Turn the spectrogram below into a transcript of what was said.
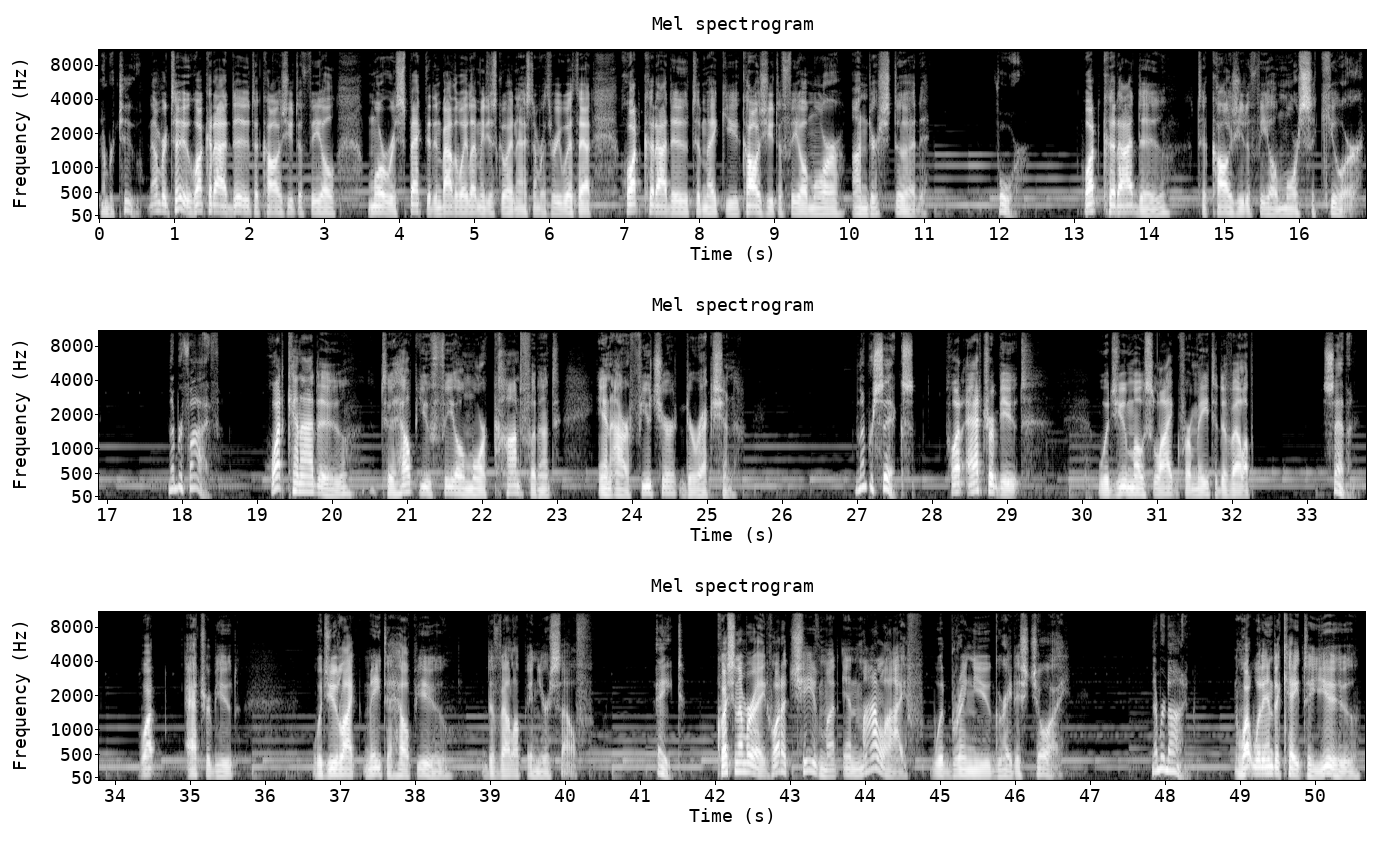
Number two. Number two, what could I do to cause you to feel more respected? And by the way, let me just go ahead and ask number three with that. What could I do to make you, cause you to feel more understood? 4. What could I do to cause you to feel more secure? Number 5. What can I do to help you feel more confident in our future direction? Number 6. What attribute would you most like for me to develop? 7. What attribute would you like me to help you develop in yourself? 8. Question number eight What achievement in my life would bring you greatest joy? Number nine. What would indicate to you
